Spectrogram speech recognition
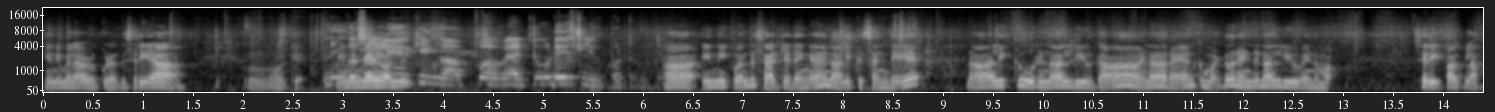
இனிமேல் அழக்கூடாது சரியா? ஓகே. இனிமேல் வந்து ஆ இன்னைக்கு வந்து சாட்டர்டேங்க நாளைக்கு சண்டே நாளைக்கு ஒரு நாள் லீவ் தான். ஆனால் ரயானுக்கு மட்டும் ரெண்டு நாள் லீவ் வேணுமா? சரி பார்க்கலாம்.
